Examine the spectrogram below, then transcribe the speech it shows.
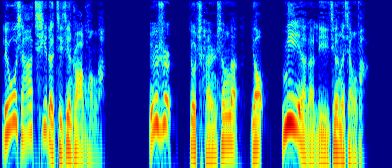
刘霞气得几近抓狂啊，于是就产生了要灭了李静的想法。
